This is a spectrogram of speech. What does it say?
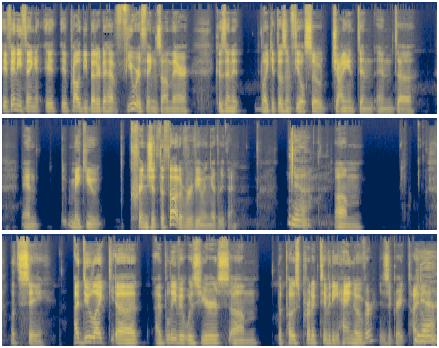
if anything, it it'd probably be better to have fewer things on there because then it like it doesn't feel so giant and and uh, and make you cringe at the thought of reviewing everything. yeah Um, let's see. I do like. Uh, I believe it was yours. Um, the post productivity hangover is a great title. yeah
